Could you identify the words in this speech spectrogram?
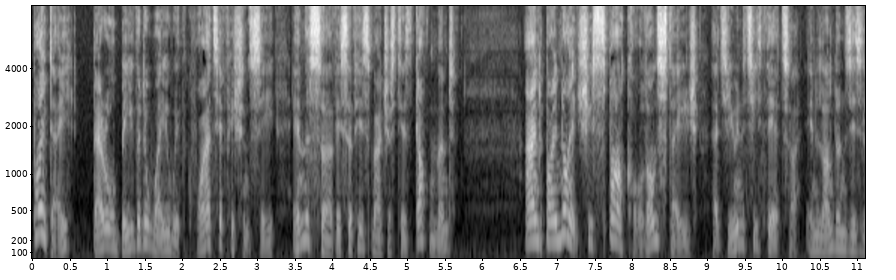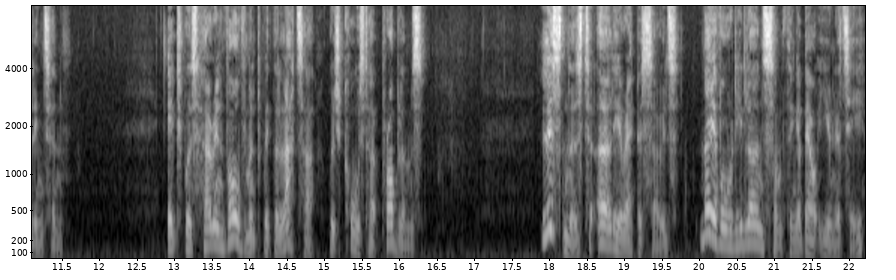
By day, Beryl beavered away with quiet efficiency in the service of His Majesty's government, and by night she sparkled on stage at Unity Theatre in London's Islington. It was her involvement with the latter which caused her problems. Listeners to earlier episodes may have already learned something about Unity.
